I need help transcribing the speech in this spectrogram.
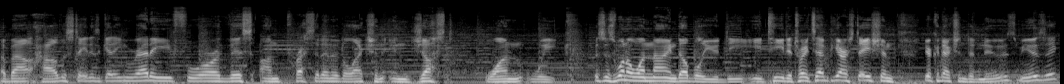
about how the state is getting ready for this unprecedented election in just one week. This is 1019 WDET, Detroit's NPR station, your connection to news, music,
